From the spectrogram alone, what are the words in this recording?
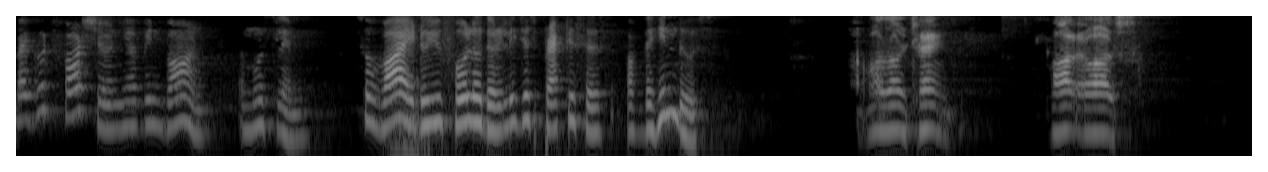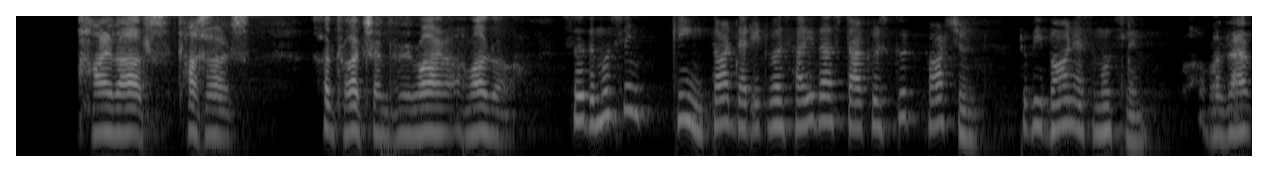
by good fortune you have been born a Muslim so why do you follow the religious practices of the Hindus So the Muslim king thought that it was Haridas Thakur's good fortune to be born as a Muslim. But then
